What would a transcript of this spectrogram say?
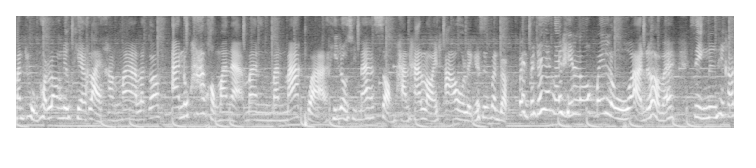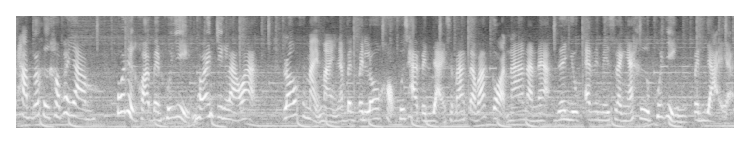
มันถูกทดลองนิวเคลียร์หลายครั้งมาก แล้วก็อนุภาพของมันอะมันมันมากกว่าฮิโรชิมา2,500 เท่าเลยก็ซึ่งมันแบบเป็นไปได้ยังไงที่โลกไม่รู้อะนึกออกไหมสิ่งหนึ่งที่เขาทำก็คือเขาพยายามพูดถึงความเป็นผู้หญิง เพราะจริงๆแล้วอะ โลกสมัยใหม่เนี่ยเป็นเป็นโลกของผู้ชายเป็นใหญ่ใช่ไหมแต่ว่าก่อนหน้านั้นเนี่ยในยุคแอนิเมสอะไรเงี้ยคือผู้หญิงเป็นใหญ่อะ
